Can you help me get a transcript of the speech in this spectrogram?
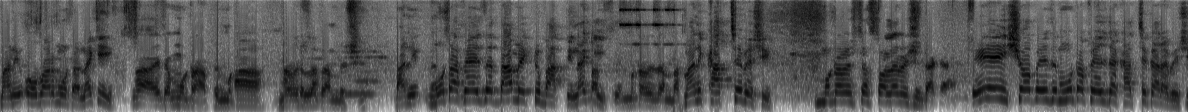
মানে ওভার মোটা নাকি? না এটা মোটা আপনি মোটা। দাম বেশি। মানে মোটা পেঁয়াজের দাম একটু বাড়তি নাকি? মোটা পিস দাম মানে খাচ্ছে বেশি? মোটা পিসটা চলে বেশি টাকা। এই সব এই যে মোটা পেঁয়াজটা খাচ্ছে কারা বেশি?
